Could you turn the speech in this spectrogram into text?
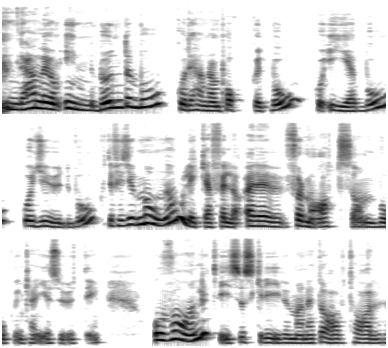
det handlar ju om inbunden bok och det handlar om pocketbok och e-bok och ljudbok. Det finns ju många olika format som boken kan ges ut i. Och vanligtvis så skriver man ett avtal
